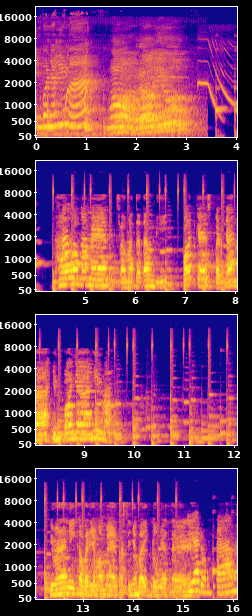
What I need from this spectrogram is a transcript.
Infonya Hima. Ngobrol yuk. Halo Mamen, selamat datang di podcast perdana Infonya Hima. Gimana nih kabarnya Mamen? Pastinya baik dong ya Teh? Iya dong Kang.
